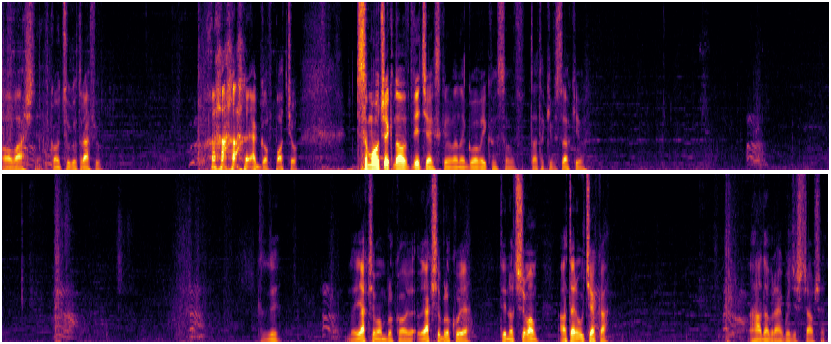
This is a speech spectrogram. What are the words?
O właśnie, w końcu go trafił. Jak go wpociął. Samouczek, no wiecie, jak skierowane głowy i są ta takie wysokie. Ty. No jak się mam blokować? Jak się blokuje? Ty no trzymam, a ten ucieka. Aha, dobra, jak będzie strzał szedł.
